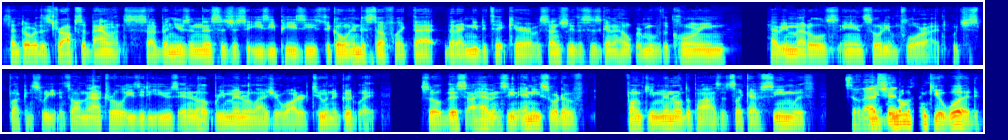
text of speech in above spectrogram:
Sent over this drops of balance. So I've been using this as just an easy peasy to go into stuff like that that I need to take care of. Essentially, this is going to help remove the chlorine, heavy metals, and sodium fluoride, which is fucking sweet. It's all natural, easy to use, and it'll help remineralize your water too in a good way. So this, I haven't seen any sort of funky mineral deposits like I've seen with. So you, that you shit, almost think you would.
